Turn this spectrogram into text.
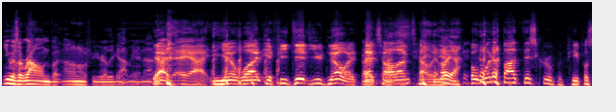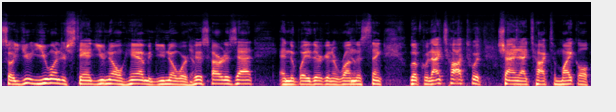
he was around, but I don't know if he really got me or not. Yeah, yeah, yeah. You know what? If he did, you'd know it. That's Right, all right. I'm telling you. Oh, yeah. But what about this group of people? So you you understand, you know him, and you know where his heart is at, and the way they're going to run this thing. Look, when I talked with Shine, and I talked to Michael.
